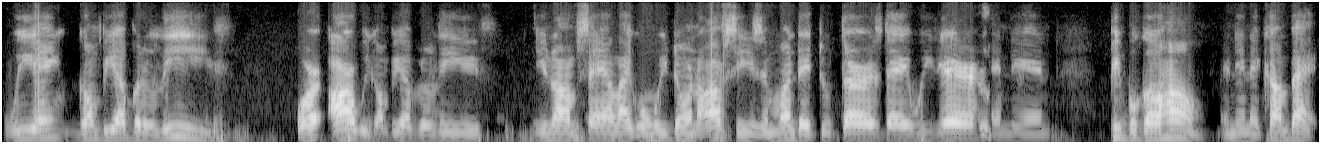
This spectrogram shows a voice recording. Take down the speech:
we ain't gonna be able to leave, or are we gonna be able to leave? You know what I'm saying? Like when we doing the off season, Monday through Thursday, we there, and then people go home, and then they come back,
